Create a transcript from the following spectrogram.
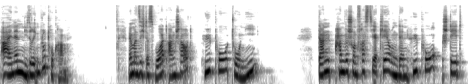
einen niedrigen Blutdruck haben? Wenn man sich das Wort anschaut, Hypotonie, dann haben wir schon fast die Erklärung, denn Hypo steht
